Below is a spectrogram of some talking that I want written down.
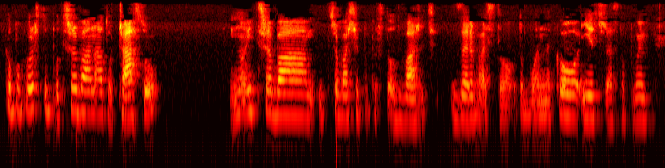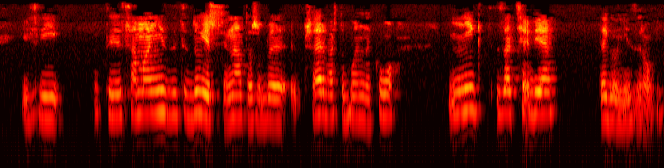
Tylko po prostu potrzeba na to czasu. No i trzeba, trzeba się po prostu odważyć, zerwać to, to błędne koło i jeszcze raz to powiem, jeśli ty sama nie zdecydujesz się na to, żeby przerwać to błędne koło, nikt za ciebie tego nie zrobi.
